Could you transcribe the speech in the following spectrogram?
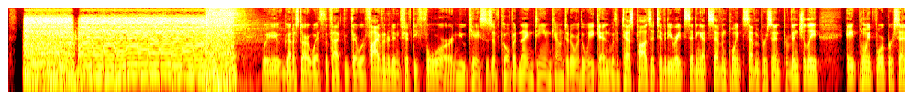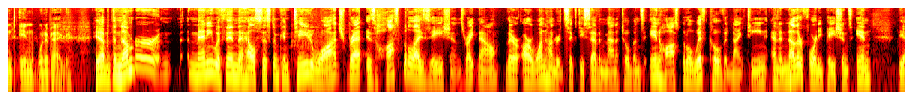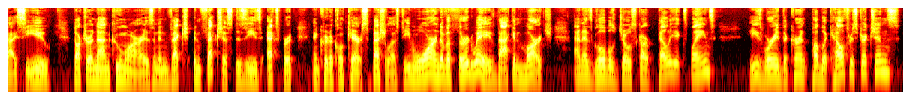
We've got to start with the fact that there were 554 new cases of COVID 19 counted over the weekend, with a test positivity rate sitting at 7.7% provincially, 8.4% in Winnipeg. Yeah, but the number many within the health system continue to watch, Brett, is hospitalizations. Right now, there are 167 Manitobans in hospital with COVID 19 and another 40 patients in the ICU. Dr. Anand Kumar is an infec- infectious disease expert and critical care specialist. He warned of a third wave back in March. And as Global's Joe Scarpelli explains, he's worried the current public health restrictions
